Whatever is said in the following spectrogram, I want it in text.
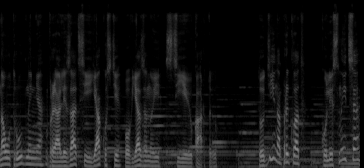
на утруднення в реалізації якості, пов'язаної з цією картою. Тоді, наприклад, колісниця,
